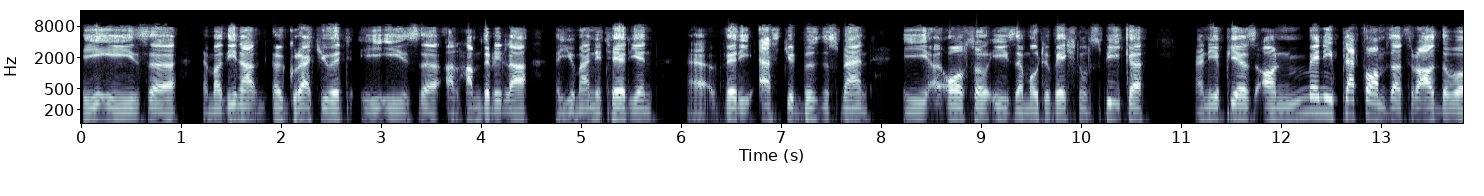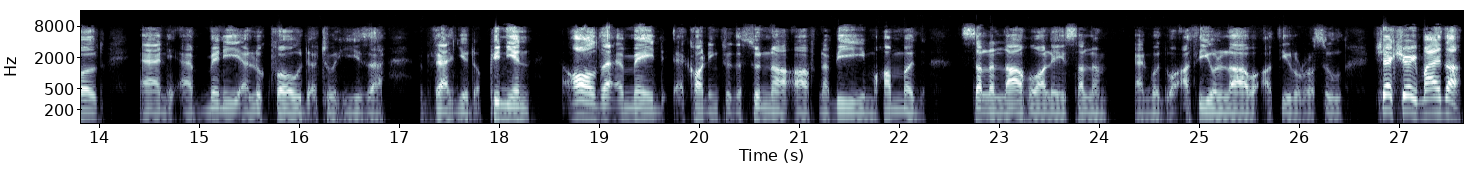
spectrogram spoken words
He is uh, a Medina graduate. He is, uh, Alhamdulillah, a humanitarian, a very astute businessman. He also is a motivational speaker, and he appears on many platforms uh, throughout the world. And uh, many uh, look forward to his valued opinion. All that are made according to the Sunnah of Nabi Muhammad sallallahu alaihi wasallam, and with wa atiyullah wa atiyur Rasul. Sheikh Shoaib Maida,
